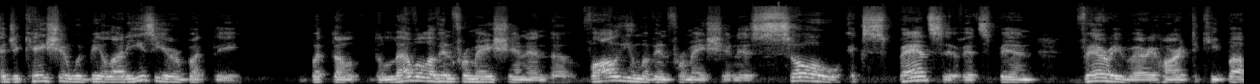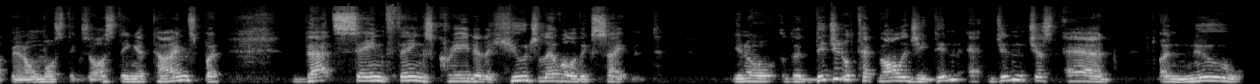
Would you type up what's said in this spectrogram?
education would be a lot easier, but the but the, the level of information and the volume of information is so expansive. It's been very, very hard to keep up and almost exhausting at times. But that same things created a huge level of excitement. You know, the digital technology didn't didn't just add a new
